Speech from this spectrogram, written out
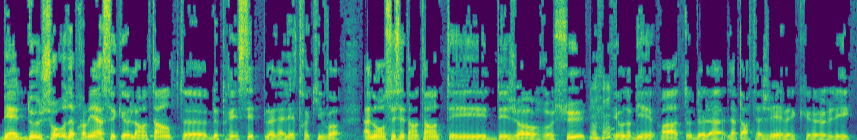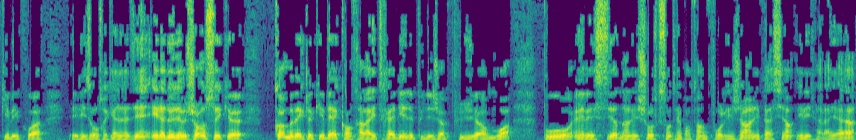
Bien, deux choses. La première, c'est que l'entente euh, de principe, la lettre qui va annoncer cette entente est déjà reçue mm-hmm. et on a bien hâte de la, partager avec euh, les Québécois et les autres Canadiens. Et la deuxième chose, c'est que, comme avec le Québec, on travaille très bien depuis déjà plusieurs mois pour investir dans les choses qui sont importantes pour les gens, les patients et les travailleurs.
